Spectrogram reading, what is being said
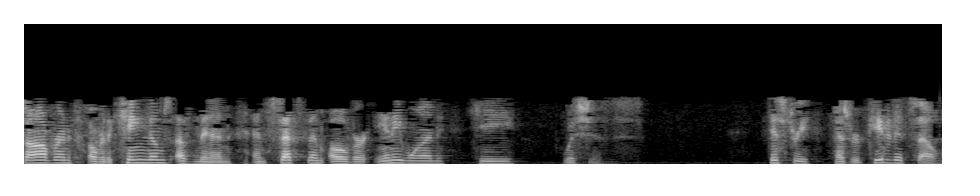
sovereign over the kingdoms of men and sets them over anyone he wishes. History has repeated itself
